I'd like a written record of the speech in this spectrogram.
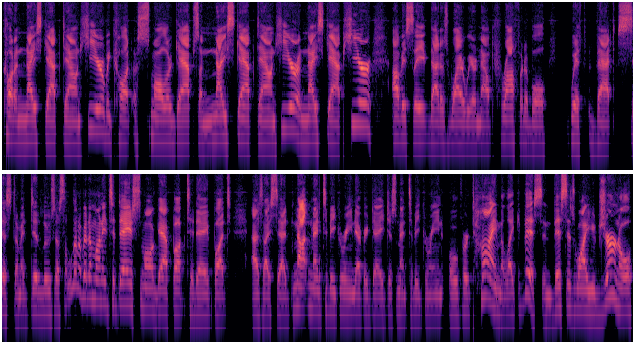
caught a nice gap down here, we caught a smaller gaps, a nice gap down here, a nice gap here. Obviously that is why we are now profitable with that system. It did lose us a little bit of money today, small gap up today, but as I said, not meant to be green every day, just meant to be green over time like this. And this is why you journal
